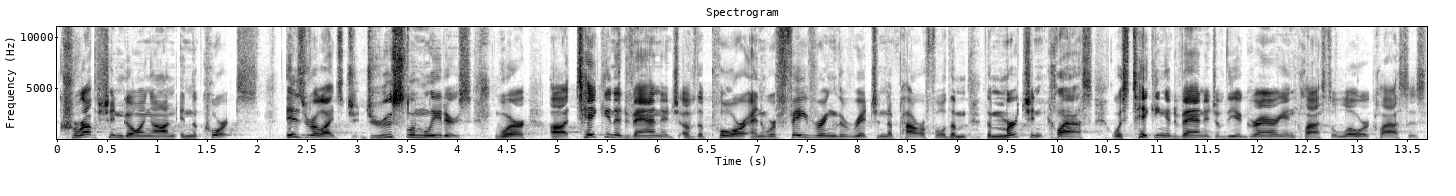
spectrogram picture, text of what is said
corruption going on in the courts. Israelites, J- Jerusalem leaders, were uh, taking advantage of the poor and were favoring the rich and the powerful. The, the merchant class was taking advantage of the agrarian class, the lower classes.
